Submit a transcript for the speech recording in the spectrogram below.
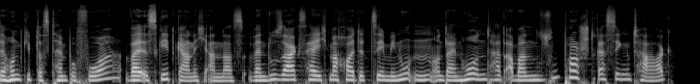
der Hund gibt das Tempo vor, weil es geht gar nicht anders. Wenn du sagst, hey, ich mache heute zehn Minuten und dein Hund hat aber einen super stressigen Tag,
